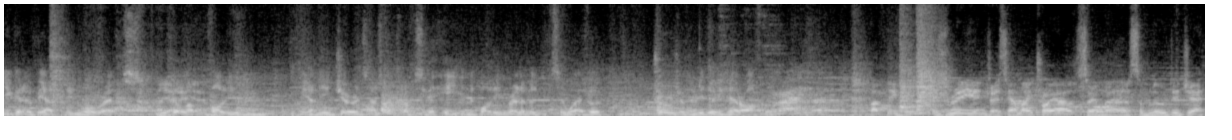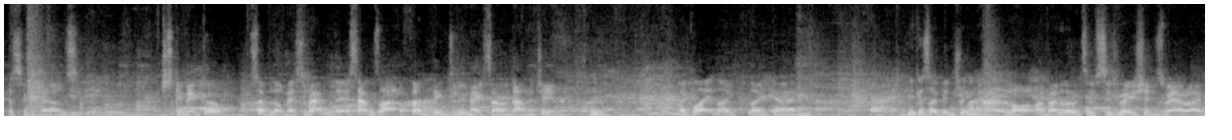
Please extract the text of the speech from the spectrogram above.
you're going to be able to do more reps and Yeah, build up yeah. the volume, you know, the endurance aspect, obviously the heat in the body relevant to whatever drills you're going to be doing thereafter. I think it's really interesting. I might try out some uh, some loaded Jefferson curls. Just give it a go. Just have a little mess around with it. It sounds like a fun thing to do next time I'm down the gym. I quite like like um, because I've been training there a lot. I've had loads of situations where I'm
